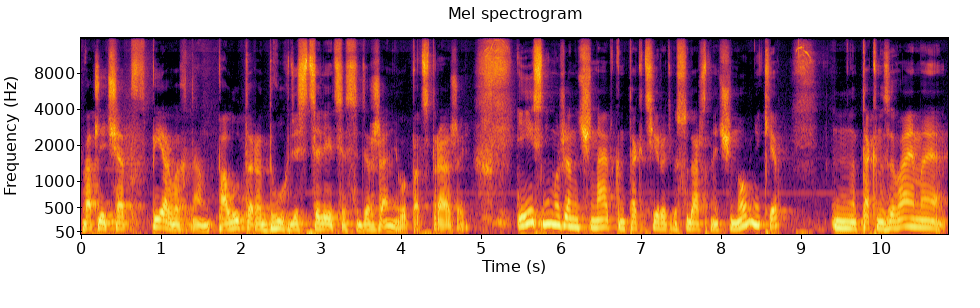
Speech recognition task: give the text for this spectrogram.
в отличие от первых там, полутора-двух десятилетий содержания его под стражей. И с ним уже начинают контактировать государственные чиновники, так называемые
